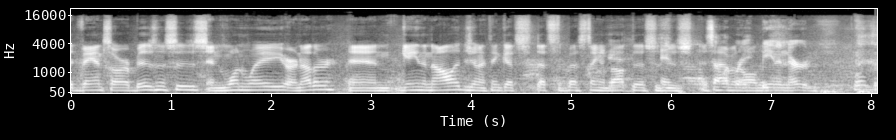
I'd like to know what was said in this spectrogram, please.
advance our businesses in one way or another and gain the knowledge, and I think that's that's the best thing about this is and just is having celebrate all being a nerd. Well, that's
